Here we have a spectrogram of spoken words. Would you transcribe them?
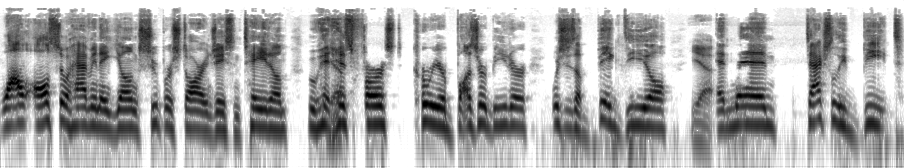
while also having a young superstar in Jayson Tatum, who hit yep. his first career buzzer beater, which is a big deal. Yeah. And then to actually beat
